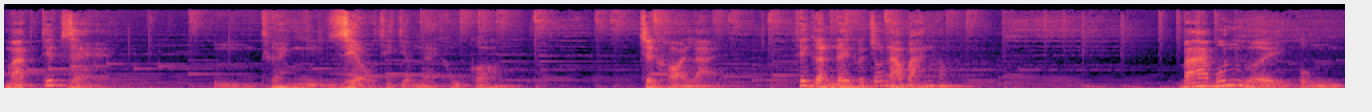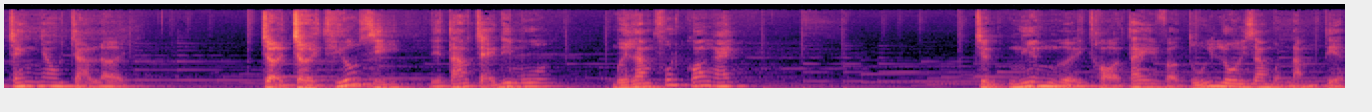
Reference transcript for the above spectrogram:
Mạc tiếc rẻ. Ừ, thưa anh, rượu thì tiệm này không có. Trực hỏi lại, thế gần đây có chỗ nào bán không? Ba bốn người cùng tranh nhau trả lời. Chợ trời thiếu gì để tao chạy đi mua, 15 phút có ngay. Trực nghiêng người thò tay vào túi lôi ra một nắm tiền.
